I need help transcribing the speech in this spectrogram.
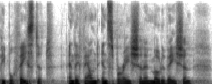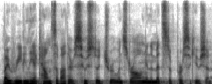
people faced it and they found inspiration and motivation by reading the accounts of others who stood true and strong in the midst of persecution.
